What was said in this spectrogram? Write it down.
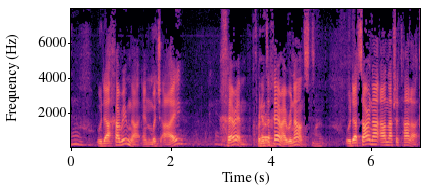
Oh. Udacharimna, in which I cherem, put into cherem, I renounced. Udasarna al nafshatana,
